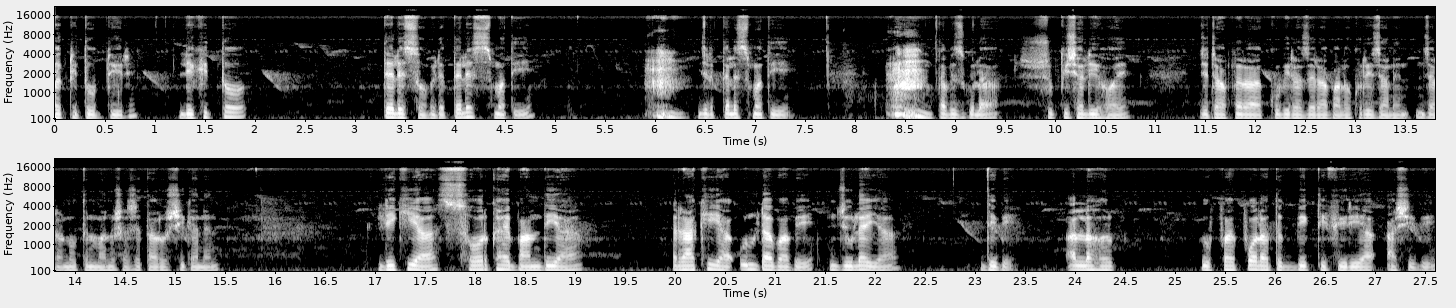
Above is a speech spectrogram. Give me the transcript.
একটি তবদির, লিখিত তেলেসম এটা তেলেসমাতি, যেটা তেলেসমাতি তাবিজগুলা শক্তিশালী হয়, যেটা আপনারা কবিরাজেরা ভালো করে জানেন, যারা নতুন মানুষ আছে তারও শিখা নেন। লিখিয়া সরখায় বান্দিয়া রাখিয়া উল্টাভাবে জুলাইয়া দিবে। আল্লাহর উপায় পলাতক ব্যক্তি ফিরিয়া আসিবে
